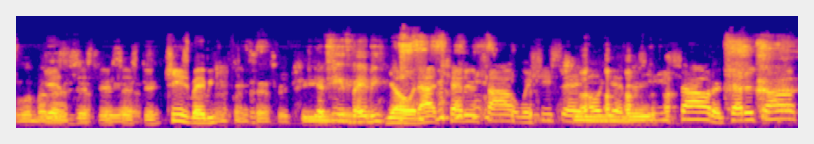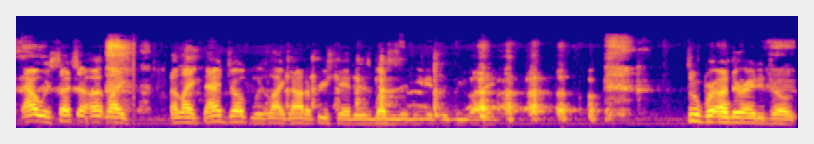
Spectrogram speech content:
little brother, Yes, and sister, yes. sister, cheese baby. Infant sister, Yeah, cheese baby. Yo, that cheddar child when she said, "Oh yeah, the Cheese. cheese child or cheddar child," that was such a uh, like, uh, like that joke was like not appreciated as much as it needed to be. Like super underrated joke.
